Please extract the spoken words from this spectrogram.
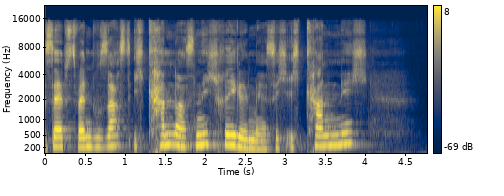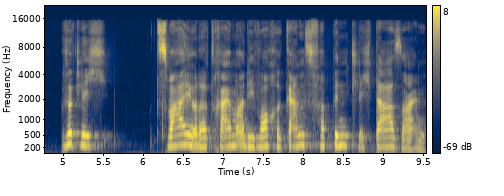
selbst wenn du sagst, ich kann das nicht regelmäßig, ich kann nicht wirklich zwei oder dreimal die Woche ganz verbindlich da sein,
